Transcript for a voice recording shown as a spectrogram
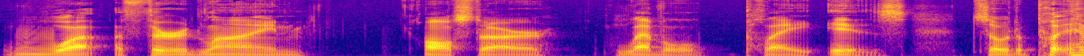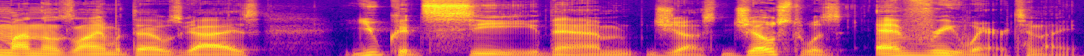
what a third line all star level play is. So to put him on those line with those guys, you could see them just. Jost was everywhere tonight.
